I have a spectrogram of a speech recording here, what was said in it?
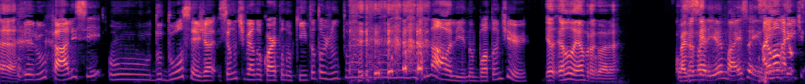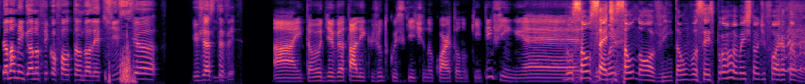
É. Beru, Cálice, o Dudu, ou seja, se eu não tiver no quarto ou no quinto, eu tô junto no, no, no final ali, no bottom tier. Eu, eu não lembro agora. Mas Confirmaria assim, mais ainda. Se eu, não, eu, se eu não me engano, ficou faltando a Letícia e o GSTV. Ah, então eu devia estar ali junto com o Skit no quarto ou no quinto. Enfim, é. Não são Depois... sete, são nove. Então vocês provavelmente estão de fora também.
